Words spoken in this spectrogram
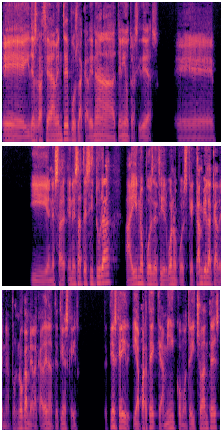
eh, y desgraciadamente pues la cadena tenía otras ideas. y en esa, en esa tesitura ahí no puedes decir, bueno, pues que cambie la cadena. Pues no cambia la cadena, te tienes que ir. Te tienes que ir. Y aparte que a mí, como te he dicho antes,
